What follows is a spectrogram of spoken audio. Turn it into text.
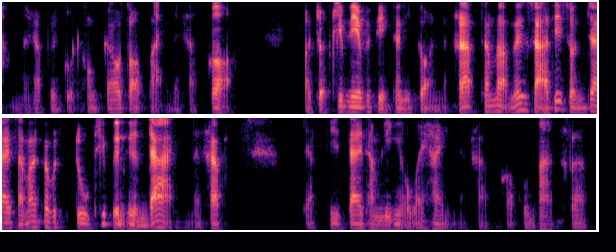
3 นะครับเป็นกฎของเกาต่อไปนะครับ ก็ขอจบคลิปนี้ไปเพียงเท่านี้ก่อนนะครับสำหรับนักศึกษาที่สนใจสามารถเข้าไปดูคลิปอื่น ๆ ได้นะครับ จากที่ได้ทำลิงก์เอาไว้ให้นะครับ ขอบคุณมากครับ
